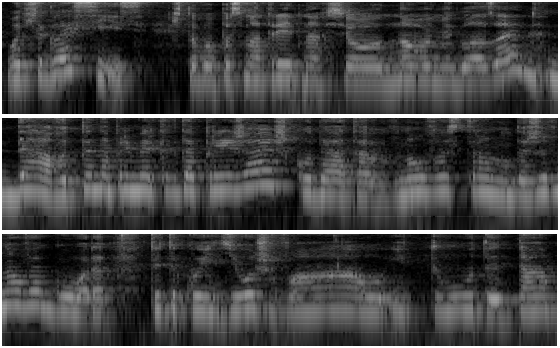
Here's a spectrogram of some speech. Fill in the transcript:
Вот согласись. Чтобы посмотреть на все новыми глазами? Да, вот ты, например, когда приезжаешь куда-то в новую страну, даже в новый город, ты такой идешь, вау, и тут, и там.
